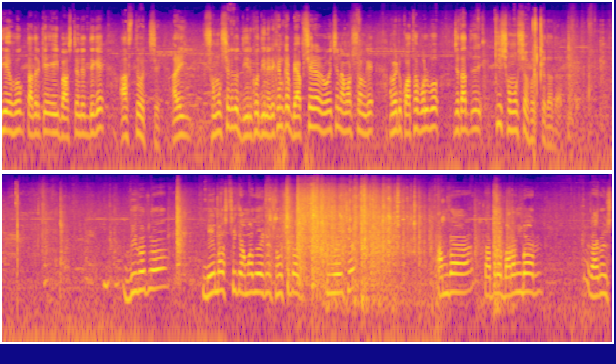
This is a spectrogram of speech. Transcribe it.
দিয়ে হোক তাদেরকে এই বাস স্ট্যান্ডের দিকে আসতে হচ্ছে। আর এই সমস্যা কিন্তু দীর্ঘদিনের। এখানকার ব্যবসায়ীরা রয়েছেন আমার সঙ্গে। আমি একটু কথা বলব যে তাদের কি সমস্যা হচ্ছে, দাদা? বিগত মে মাস থেকে আমাদের এখানে সমস্যাটা শুরু হয়েছে। আমরা তারপরে বারংবার রায়গঞ্জ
